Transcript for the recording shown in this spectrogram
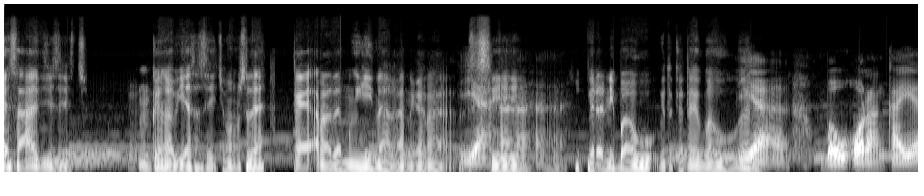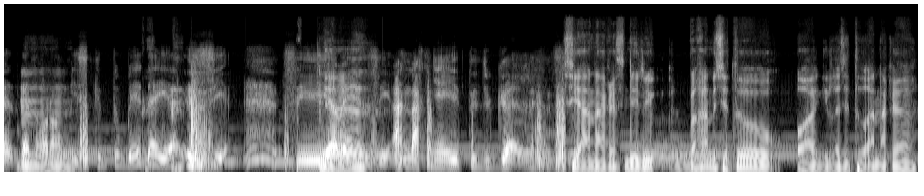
biasa aja sih mungkin nggak biasa sih cuma maksudnya kayak rada menghina kan karena Iya, si supirnya ini bau gitu katanya bau kan Iya, bau orang kaya dan Hmm. orang miskin tuh beda ya. si si apa ya, si anaknya itu juga. si anaknya sendiri bahkan di situ wah gila sih tuh anaknya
